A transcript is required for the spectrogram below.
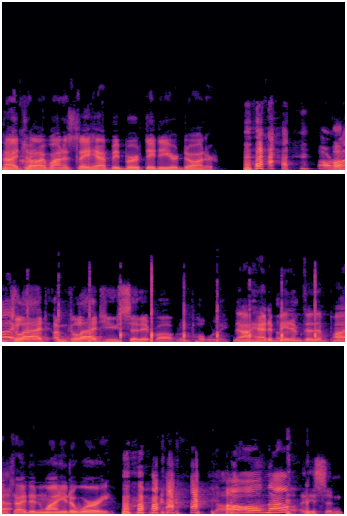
Nigel, I want to say happy birthday to your daughter. All right. I'm glad I'm glad you said it rather than Pauly. I had to beat him to the punch. I didn't want you to worry. No, How old now? Listen,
